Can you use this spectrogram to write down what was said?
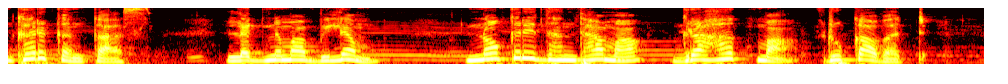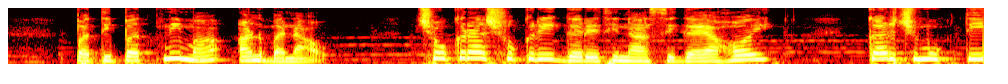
ઘર કંકાસ લગ્નમાં વિલંબ નોકરી ધંધામાં ગ્રાહકમાં રૂકાવટ પતિ પત્નીમાં અણબનાવ છોકરા છોકરી ઘરેથી નાસી ગયા હોય કર્જ મુક્તિ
